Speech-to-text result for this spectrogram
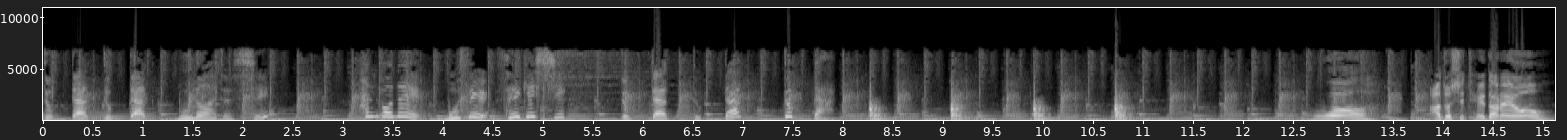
뚝딱뚝딱 문어 아저씨. 한 번에 못을 세 개씩 뚝딱뚝딱 뚝딱. 우와, 아저씨 대단해요.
